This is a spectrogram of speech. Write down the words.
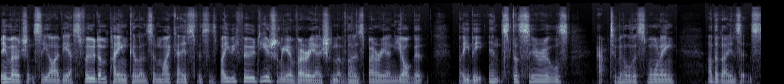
emergency IBS food and painkillers. In my case, this is baby food, usually a variation of those berry and yogurt baby Insta cereals. Aptamil this morning. Other days it's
